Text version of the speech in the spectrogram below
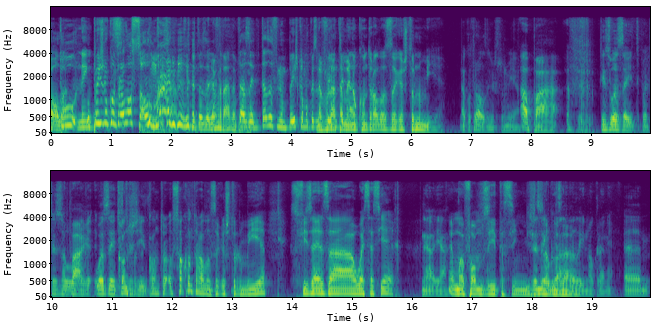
controla. tu nem- O país não controla o sol, mano. Estás a ver? É verdade, é Estás, a, estás a definir um país que é uma coisa Na que verdade, também não nada. controlas a gastronomia. Não, controlas a gastronomia. Ah, pá. Tens o azeite, pá, tens o, Pá, o azeite contro- contro- só controlas a gastronomia se fizeres a USSR. Não, yeah. É uma fomezita assim generalizada. ali na Ucrânia. Ahm,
